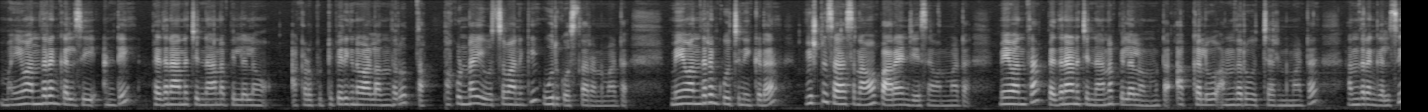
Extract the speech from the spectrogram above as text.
మేమందరం కలిసి అంటే పెదనాన్న చిన్నాన్న పిల్లలం అక్కడ పుట్టి పెరిగిన వాళ్ళందరూ తప్పకుండా ఈ ఉత్సవానికి ఊరికి వస్తారన్నమాట. మేమందరం కూర్చుని ఇక్కడ విష్ణు సహస్రనామ పారాయణ చేసామన్నమాట మేమంతా పెదనాన్న చిన్నాన్న పిల్లలు అనమాట అక్కలు అందరూ వచ్చారనమాట అందరం కలిసి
